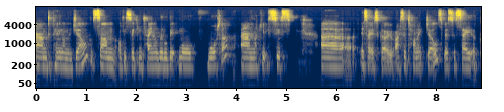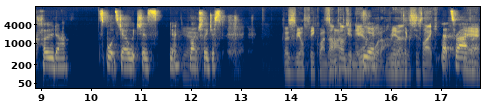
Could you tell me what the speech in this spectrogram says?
um, depending on the gel. Some obviously contain a little bit more water, um, like your SIS, uh, SAS Go isotonic gels versus say a Coda sports gel, which is you know yeah. largely just those real thick ones. Sometimes you need yeah. water. Real, it's, like, it's just like that's right. Yeah.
